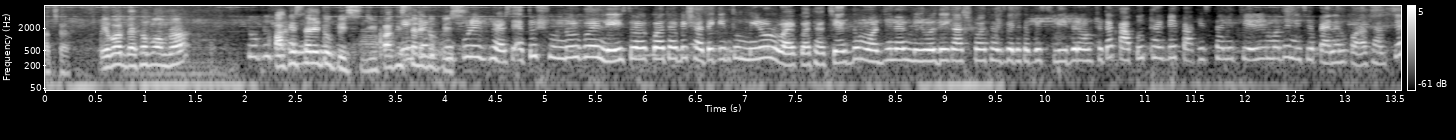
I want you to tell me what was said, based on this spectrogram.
আচ্ছা এবার দেখাবো আমরা পাকিস্তানি টু পিস জি পাকিস্তানি টু পিস উপরে ফ্লাস এত সুন্দর করে লেস ওয়ার্ক করা থাকবে সাথে কিন্তু মিরর ওয়ার্ক করা থাকছে একদম অরিজিনাল মিরর দিয়ে কাজ করা থাকবে এটা থাকবে স্লিভের অংশটা কাপড় থাকবে পাকিস্তানি চেরির মধ্যে নিচে প্যানেল করা থাকছে।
